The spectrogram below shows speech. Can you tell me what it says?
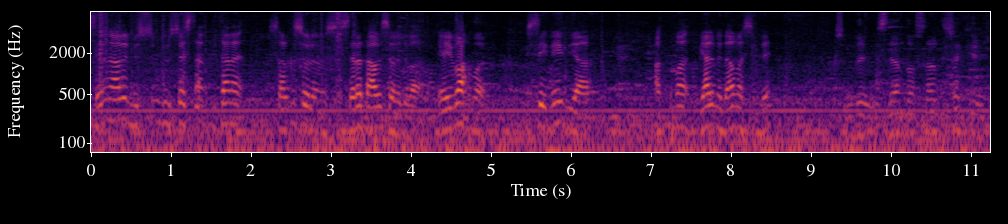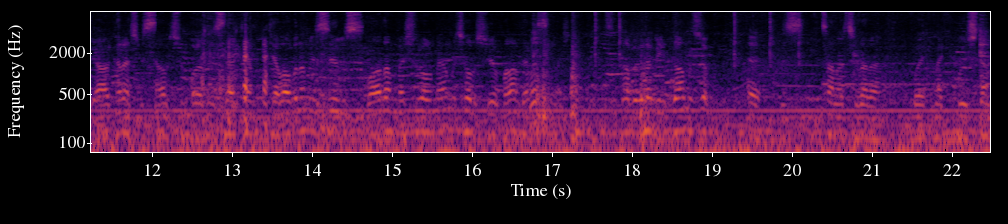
Senin abi Müslüm Gürses'ten bir tane şarkı söylemişsin. Serhat abi söyledi bana. Eyvah mı? Bir şey neydi ya? Aklıma gelmedi ama şimdi. Şimdi izleyen dostlar diyecek ki ya arkadaş biz abi şimdi burada izlerken kebabını mı izliyoruz? Bu adam meşhur olmaya mı çalışıyor falan demesinler. Bizim tabii öyle bir iddiamız yok. Evet. Biz sanatçılara bu ekmek, bu işten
